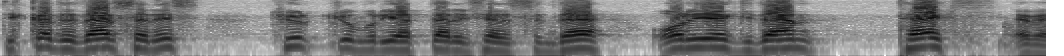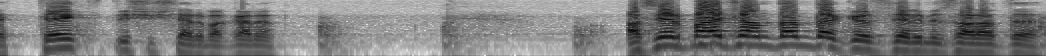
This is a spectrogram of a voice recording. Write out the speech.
dikkat ederseniz Türk Cumhuriyetler içerisinde oraya giden tek, evet tek Dışişleri Bakanı. Azerbaycan'dan da gözlerimiz aradı.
